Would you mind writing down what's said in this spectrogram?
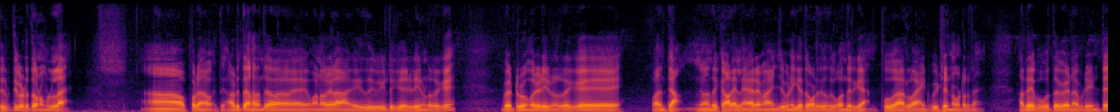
திருப்தி படுத்தணும்ல. அப்புறம் அடுத்த நாள் வந்து மணவரையில் இது வீட்டுக்கு ரெடி பண்ணுறதுக்கு பெட்ரூம் ரெடி பண்ணுறதுக்கு வந்துட்டான். இங்கே வந்து காலையில் நேரமாக அஞ்சு மணிக்கே தோட்டத்துக்கு வந்து உட்காந்துருக்கேன் பூ காரில் வாங்கிட்டு போயிட்டு என்ன பண்ணுறேன் அதே பூத்தை வேணும் அப்படின்ட்டு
